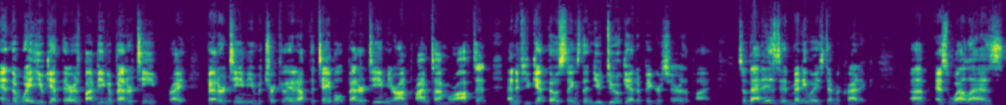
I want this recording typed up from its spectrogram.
and the way you get there is by being a better team, right? Better team, you matriculate up the table. Better team, you're on primetime more often. And if you get those things, then you do get a bigger share of the pie. So that is in many ways democratic, um, as well as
